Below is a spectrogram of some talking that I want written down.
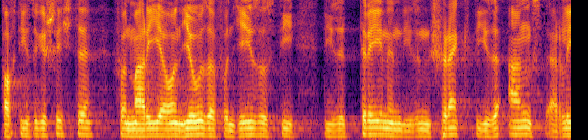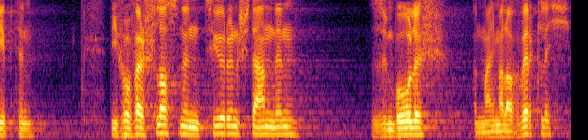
Auch diese Geschichte von Maria und Josef und Jesus, die diese Tränen, diesen Schreck, diese Angst erlebten, die vor verschlossenen Türen standen, symbolisch und manchmal auch wirklich,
